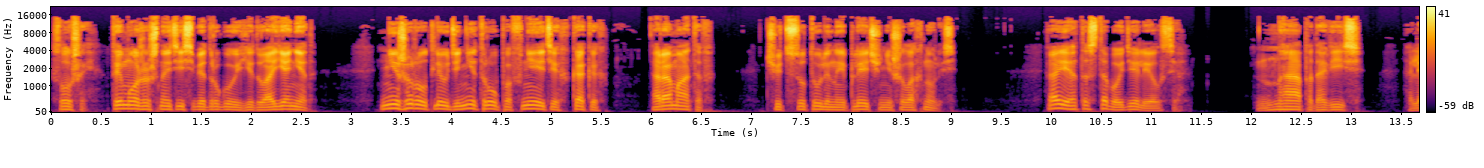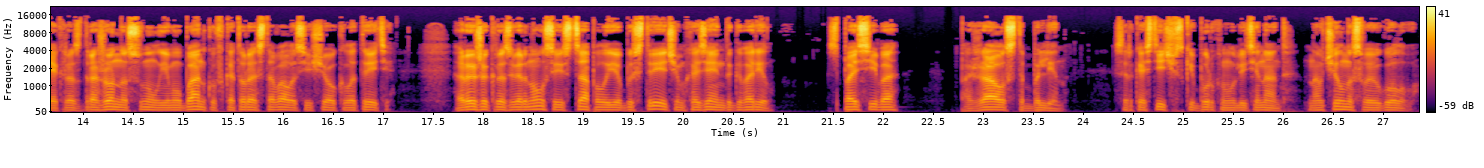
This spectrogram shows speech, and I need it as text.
«Слушай, ты можешь найти себе другую еду, а я нет. Не жрут люди ни трупов, ни этих, как их, ароматов. Чуть сутуленные плечи не шелохнулись. А я-то с тобой делился. На, подавись. Олег раздраженно сунул ему банку, в которой оставалось еще около трети. Рыжик развернулся и сцапал ее быстрее, чем хозяин договорил. «Спасибо. Пожалуйста, блин». Саркастически буркнул лейтенант. Научил на свою голову.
